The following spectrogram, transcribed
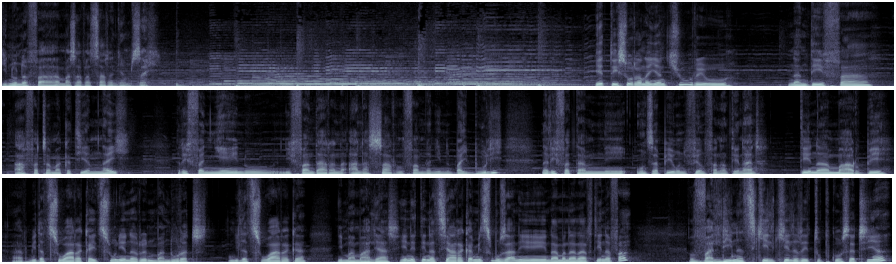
Inoana fa mazava tsara ny amin'izay. Eto dia isaorana ihany koa ireo nandefa hafatra mankaty aminay rehefa nihaino ny fandaharana Alasaro ny faminanian'ny Baiboly nalefa tamin'ny onjam-peon'ny Feon'ny Fanantenana. Tena maro be ary mila tsy ho araka intsony ianareo ny manoratra, mila tsy ho araka ny mamaly azy. Eny e, tena tsy araka mihitsy moa izany namana Nartiana fa valiana tsikelikely re tompoko ô satria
